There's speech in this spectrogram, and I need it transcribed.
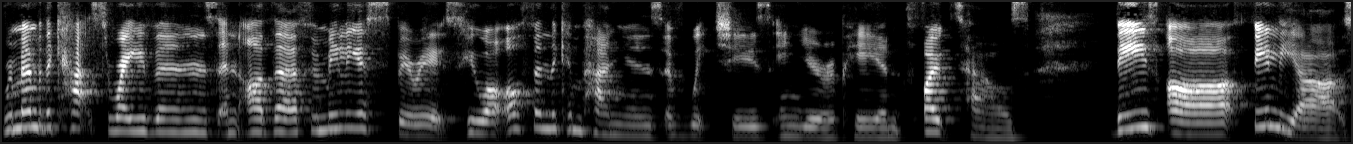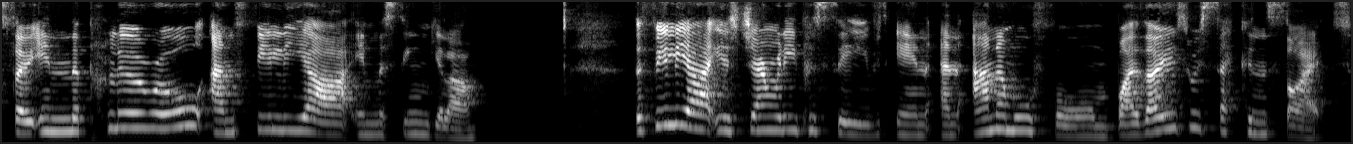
remember the cats, ravens, and other familiar spirits who are often the companions of witches in European folk tales. These are fylgjur, so in the plural, and fylgja in the singular. The fylgja is generally perceived in an animal form by those with second sight,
